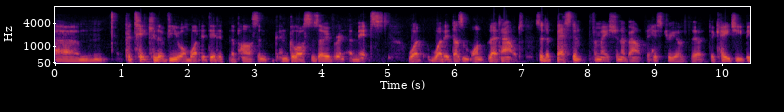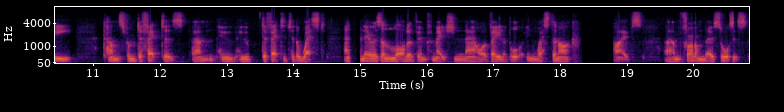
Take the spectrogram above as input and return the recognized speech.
um, particular view on what it did in the past and, and glosses over and omits what what it doesn't want let out. So the best information about the history of the, the KGB comes from defectors um, who who defected to the West, and there is a lot of information now available in Western archives um, from those sources.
